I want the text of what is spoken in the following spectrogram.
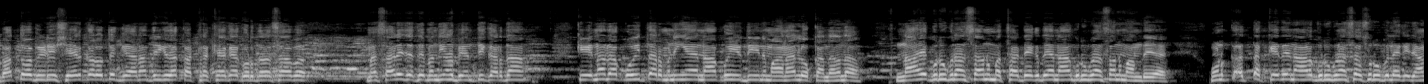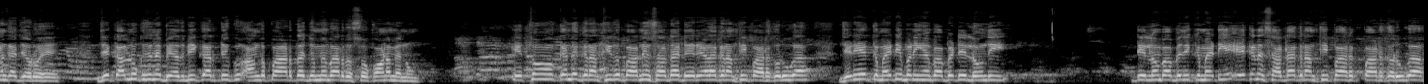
ਵੱਧ ਤੋਂ ਵੱਧ ਵੀਡੀਓ ਸ਼ੇਅਰ ਕਰੋ ਤੇ 11 ਤਰੀਕ ਦਾ ਇਕੱਠ ਰੱਖਿਆ ਗਿਆ ਗੁਰਦੁਆਰਾ ਸਾਹਿਬ। ਮੈਂ ਸਾਰੇ ਜਥੇਬੰਦੀਆਂ ਨੂੰ ਬੇਨਤੀ ਕਰਦਾ ਕਿ ਇਹਨਾਂ ਦਾ ਕੋਈ ਧਰਮ ਨਹੀਂ ਹੈ, ਨਾ ਕੋਈ ਦੀਨ ਮਾਨ ਹੈ ਲੋਕਾਂ ਦਾ ਇਹਨਾਂ ਦਾ। ਨਾ ਇਹ ਗੁਰੂ ਗ੍ਰੰਥ ਸਾਹਿਬ ਨੂੰ ਮੱਥਾ ਟੇਕਦੇ ਆ, ਨਾ ਗੁਰੂ ਗ੍ਰੰਥ ਸਾਹਿਬ ਨੂੰ ਮੰਨਦੇ ਆ। ਹੁਣ ਧੱਕੇ ਦੇ ਨਾਲ ਗੁਰੂ ਗ੍ਰੰਥ ਸਾਹਿਬ ਸਰੂਪ ਲੈ ਕੇ ਜਾਣਗਾ ਜਦੋਂ ਇਹ। ਜੇ ਕੱਲ ਨੂੰ ਕਿਸੇ ਨੇ ਬੇਅਦਬੀ ਕਰਤੀ, ਕੋਈ ਅੰਗ ਪਾੜ ਤਾਂ, ਜ਼ਿੰਮੇਵਾਰ ਦੱਸੋ ਕੌਣ ਮੈਨੂੰ। ਇੱਥੋਂ ਕਹਿੰਦੇ ਗ੍ਰੰਥੀ ਤੋਂ ਪਾੜ ਨਹੀਂ, ਸਾਡਾ ਡੇਰੇ ਵਾਲਾ ਗ੍ਰੰਥੀ ਪਾਠ ਕਰੂਗਾ। ਜਿਹੜੀ ਇਹ ਕਮੇਟੀ ਬਣੀ ਹੈ ਬਾਬੇ ਢਿੱਲੋਂ ਦੀ ਢਿੱਲੋਂ ਬਾਬੇ ਦੀ ਕਮੇਟੀ ਇਹ ਕਹਿੰਦੇ ਸਾਡਾ ਗ੍ਰੰਥੀ ਪਾਠ ਪਾਠ ਕਰੂਗਾ।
